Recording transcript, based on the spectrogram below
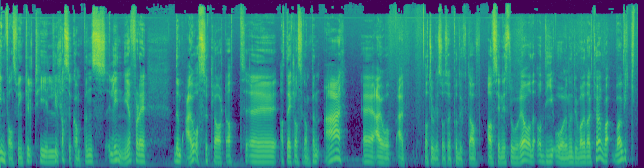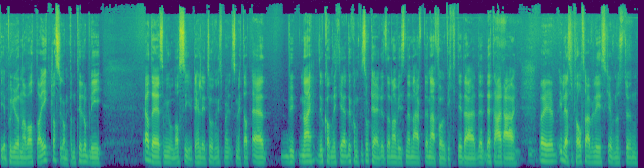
innfallsvinkel til, Klassekampens linje? For det, er jo også klart at, eh, at det Klassekampen er, er jo er naturligvis også et produkt av, av sin historie. Og, og, de årene du var redaktør, var, var viktige pga. at da gikk Klassekampen til å bli ja, det som Jonas sier til Hellig Thorning-Smith, at eh, Nei, du kan, ikke, du kan, ikke, sortere ut den avisen. Den er, den er for viktig. Det er, det, dette her er, I lesertall så er vel i skrivende stund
